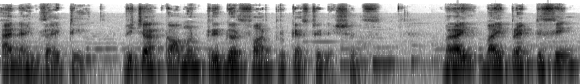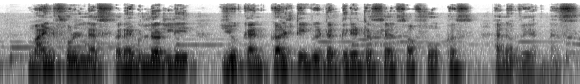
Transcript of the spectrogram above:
and anxiety, which are common triggers for procrastinations. By, by practicing mindfulness regularly, you can cultivate a greater sense of focus and awareness,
